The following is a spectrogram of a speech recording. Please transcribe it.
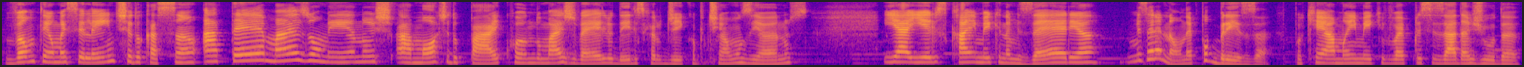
Vão ter uma excelente educação até mais ou menos a morte do pai, quando o mais velho deles, que era o Jacob, tinha 11 anos. E aí eles caem meio que na miséria. Miséria não, né? Pobreza. Porque a mãe meio que vai precisar da ajuda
